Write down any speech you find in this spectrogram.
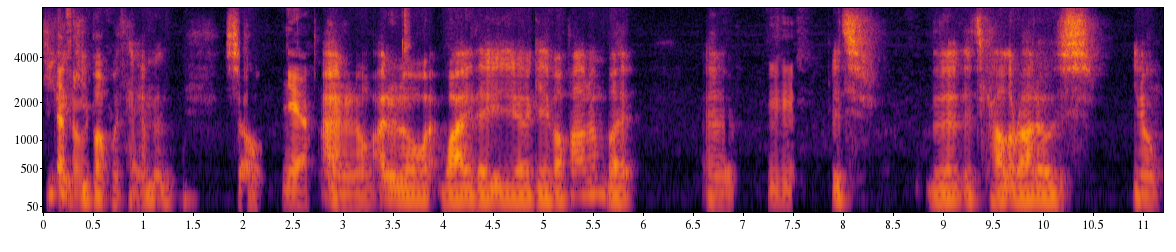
he could definitely. keep up with him, and so Yeah. I don't know. I don't know why they uh, gave up on him, but uh, Mhm. it's the it's Colorado's you know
